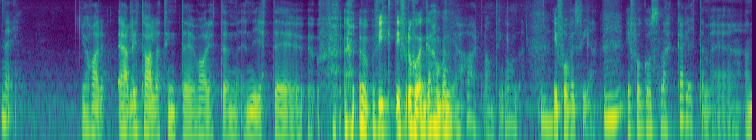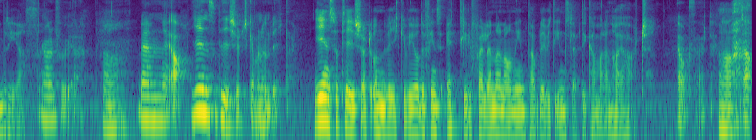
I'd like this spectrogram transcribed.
Nej. Jag har ärligt talat inte varit en, en jätteviktig fråga, men jag har hört någonting om det. Mm. Vi får väl se. Vi får gå och snacka lite med Andreas. Ja, det får vi göra. Ja. Men ja, jeans och t-shirt ska man undvika. Jeans och t-shirt undviker vi och det finns ett tillfälle när någon inte har blivit insläppt i kammaren, har jag hört. Jag har också hört det. Ja. Ja,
